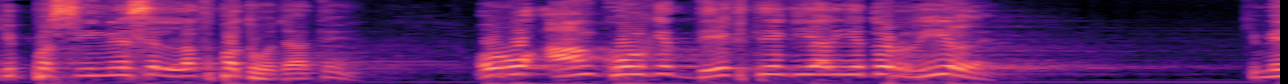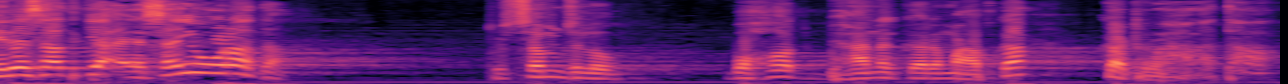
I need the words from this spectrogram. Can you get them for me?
कि पसीने से लथपथ हो जाते हैं। और वो आँख खोल के देखते हैं कि यार ये तो रियल है, कि मेरे साथ क्या ऐसा ही हो रहा था। तो समझ लो, बहुत भयानक कर्म आपका कट रहा था।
